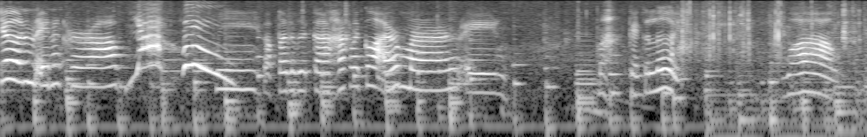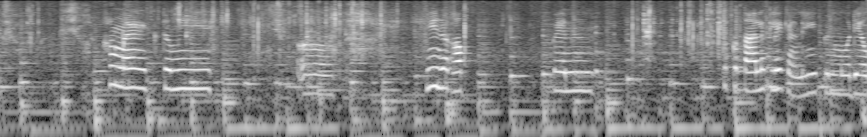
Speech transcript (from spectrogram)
เจอร์นั่นเองนะครับมีกับตันอเมริกาฮักแล้วก็ไอรอนแมนนั่นเอง มาแกะกันเลย ว้าว ข้างในจะมีเอ่อนี่นะครับ เป็นตุ๊กตาเล็กๆอย่างนี้เป็นโมเดล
